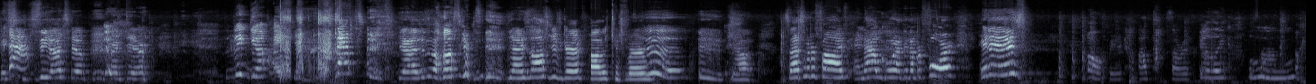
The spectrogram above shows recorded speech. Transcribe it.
it's, see, that's him right there. The big guy. That's, yeah, this is Oscar's. Yeah, it's Oscar's grandfather confirmed. Yeah. So that's number five, and now we're going on to number four. It is. Oh, man, I'm sorry. You're like, ooh. Okay.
